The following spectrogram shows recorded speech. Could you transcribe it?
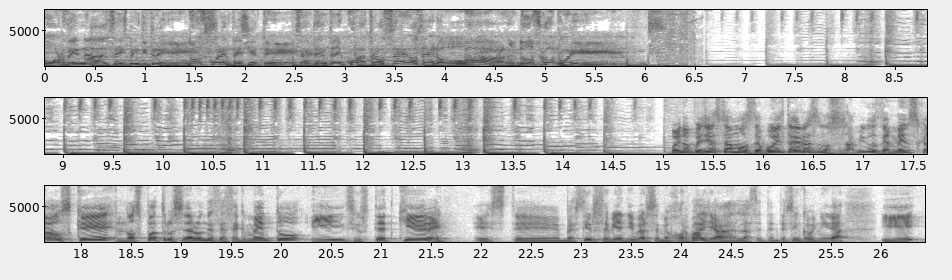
Ordena al 623-247-7400. Aldos Hot Wheels. Bueno, pues ya estamos de vuelta. Gracias a nuestros amigos de Men's House que nos patrocinaron este segmento. Y si usted quiere este, vestirse bien y verse mejor, vaya a la 75 Avenida y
